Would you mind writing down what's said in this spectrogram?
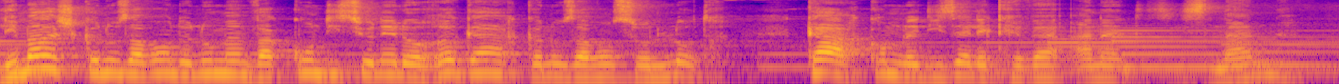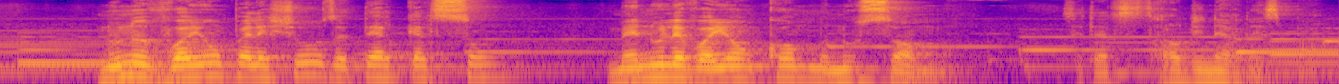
L'image que nous avons de nous-mêmes va conditionner le regard que nous avons sur l'autre. Car, comme le disait l'écrivain Anaïs Nan, nous ne voyons pas les choses telles qu'elles sont, mais nous les voyons comme nous sommes. C'est extraordinaire, n'est-ce pas?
